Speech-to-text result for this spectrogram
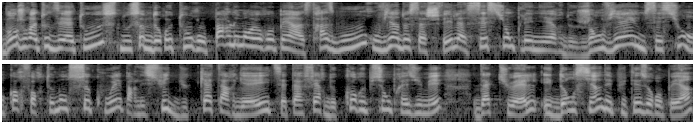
Bonjour à toutes et à tous. Nous sommes de retour au Parlement européen à Strasbourg où vient de s'achever la session plénière de janvier, une session encore fortement secouée par les suites du Qatargate, cette affaire de corruption présumée d'actuels et d'anciens députés européens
